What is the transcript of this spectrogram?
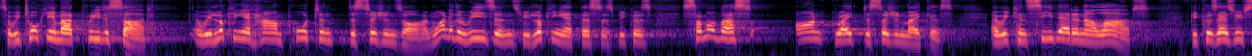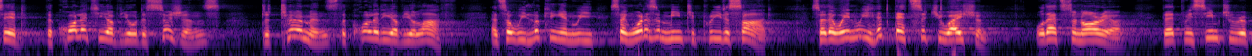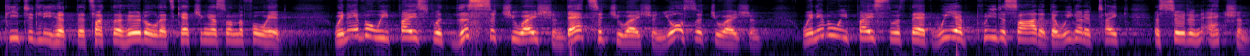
So we're talking about pre-decide, and we're looking at how important decisions are. And one of the reasons we're looking at this is because some of us aren't great decision makers, and we can see that in our lives. Because as we've said, the quality of your decisions determines the quality of your life. And so we're looking and we're saying, what does it mean to pre-decide? So that when we hit that situation or that scenario that we seem to repeatedly hit, that's like the hurdle that's catching us on the forehead, Whenever we're faced with this situation, that situation, your situation, whenever we're faced with that, we have pre decided that we're going to take a certain action.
